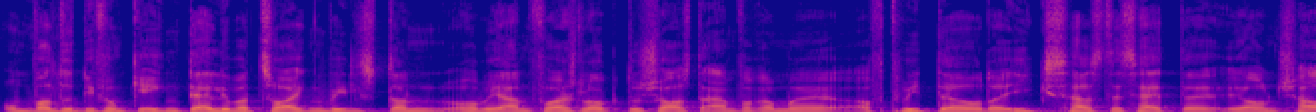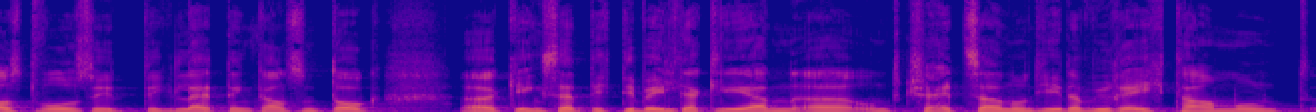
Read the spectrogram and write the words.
und wenn du die vom Gegenteil überzeugen willst, dann habe ich einen Vorschlag, du schaust einfach einmal auf Twitter oder X hast es heute, ja, und schaust, wo sie die Leute den ganzen Tag äh, gegenseitig die Welt erklären äh, und gescheit sind und jeder will Recht haben und äh,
